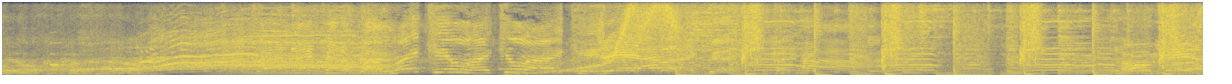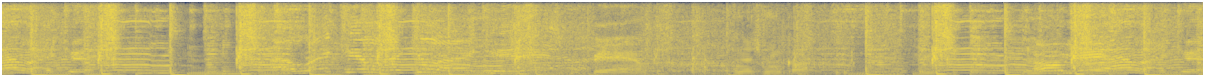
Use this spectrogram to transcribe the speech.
해요. 반갑습니다. I like it, like it, like it. Yeah, I like it. oh yeah, I like it. I like it, like it, like it. 뱀 안녕하십니까 Oh yeah, I like it.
